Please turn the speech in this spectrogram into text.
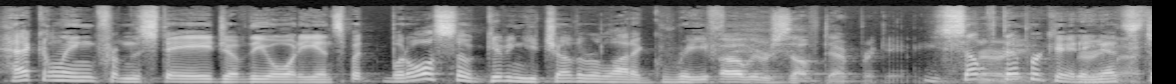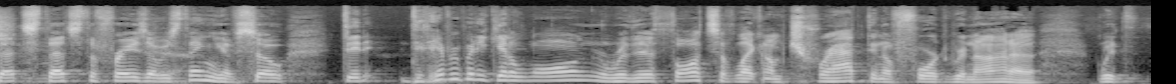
heckling from the stage of the audience, but, but also giving each other a lot of grief. Oh, we were self-deprecating. Self-deprecating. Very- very that's much. that's that's the phrase I was thinking of. So did did everybody get along, or were there thoughts of like I'm trapped in a Ford Granada with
